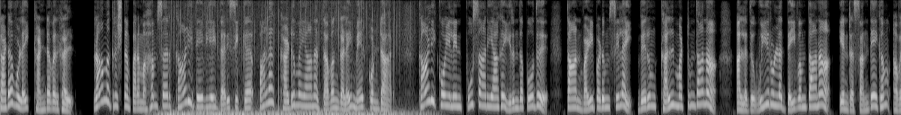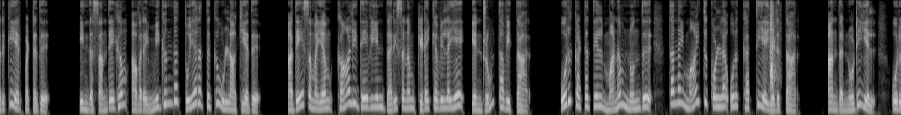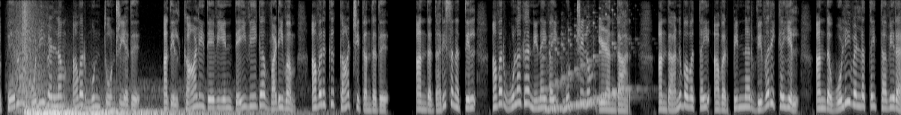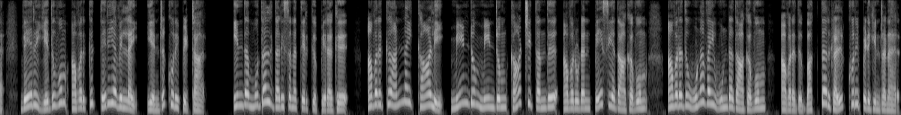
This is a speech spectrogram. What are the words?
கடவுளைக் கண்டவர்கள். ராமகிருஷ்ண பரமஹம்சர் காளி தேவியை தரிசிக்க பல கடுமையான தவங்களை மேற்கொண்டார். காளி கோயிலின் பூசாரியாக இருந்தபோது தான் வழிபடும் சிலை வெறும் கல் மட்டும்தானா? அல்லது உயிருள்ள தெய்வம்தானா? என்ற சந்தேகம் அவருக்கு ஏற்பட்டது. இந்த சந்தேகம் அவரை மிகுந்த துயரத்துக்கு உள்ளாக்கியது. அதே சமயம் காளி தேவியின் தரிசனம் கிடைக்கவில்லையே என்றும் தவித்தார். ஒரு கட்டத்தில் மனம் நொந்து தன்னை மாய்த்துக் கொள்ள ஒரு கத்தியை எடுத்தார். அந்த நொடியில் ஒரு பெரும் ஒளி வெள்ளம் அவர் முன் தோன்றியது. அதில் காளி தேவியின் தெய்வீக வடிவம் அவருக்கு காட்சி தந்தது. அந்த தரிசனத்தில் அவர் உலக நினைவை முற்றிலும் இழந்தார். அந்த அனுபவத்தை அவர் பின்னர் விவரிக்கையில் அந்த ஒளி வெள்ளத்தைத் தவிர வேறு எதுவும் அவருக்கு தெரியவில்லை என்று குறிப்பிட்டார். இந்த முதல் தரிசனத்திற்குப் பிறகு அவருக்கு அன்னை காளி மீண்டும் மீண்டும் காட்சி தந்து அவருடன் பேசியதாகவும் அவரது உணவை உண்டதாகவும் அவரது பக்தர்கள் குறிப்பிடுகின்றனர்.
